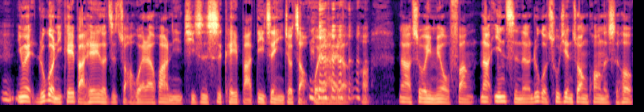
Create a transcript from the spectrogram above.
嗯因为如果你可以把黑盒子找回来的话，你其实是可以把地震仪就找回来了 哦、那所以没有放。那因此呢，如果出现状况的时候，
